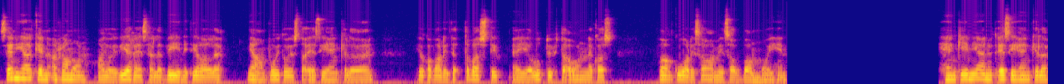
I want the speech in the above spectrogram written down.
Sen jälkeen Ramon ajoi viereiselle viinitilalle ja ampui toista esihenkilöään, joka valitettavasti ei ollut yhtä onnekas, vaan kuoli saaminsa vammoihin. Henkiin jäänyt esihenkilö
